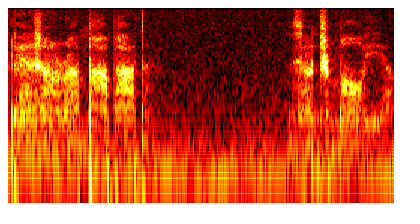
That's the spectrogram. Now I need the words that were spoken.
脸上软趴趴的，像只猫一样。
